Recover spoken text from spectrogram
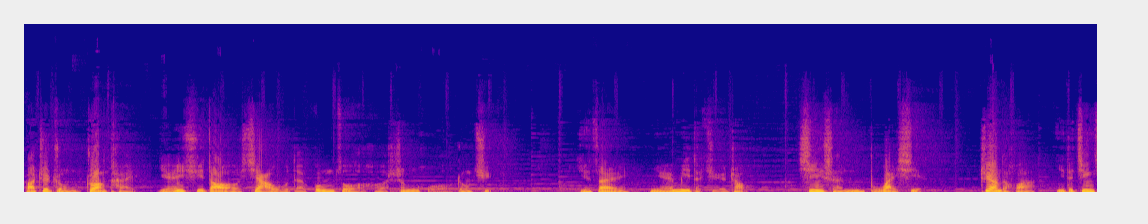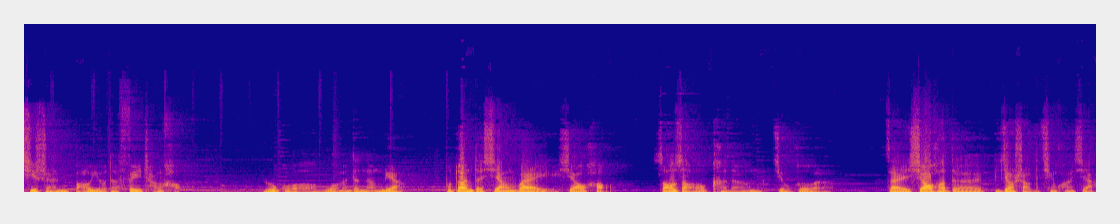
把这种状态延续到下午的工作和生活中去，也在绵密的绝照，心神不外泄。这样的话，你的精气神保有的非常好。如果我们的能量不断的向外消耗，早早可能就饿了。在消耗的比较少的情况下，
